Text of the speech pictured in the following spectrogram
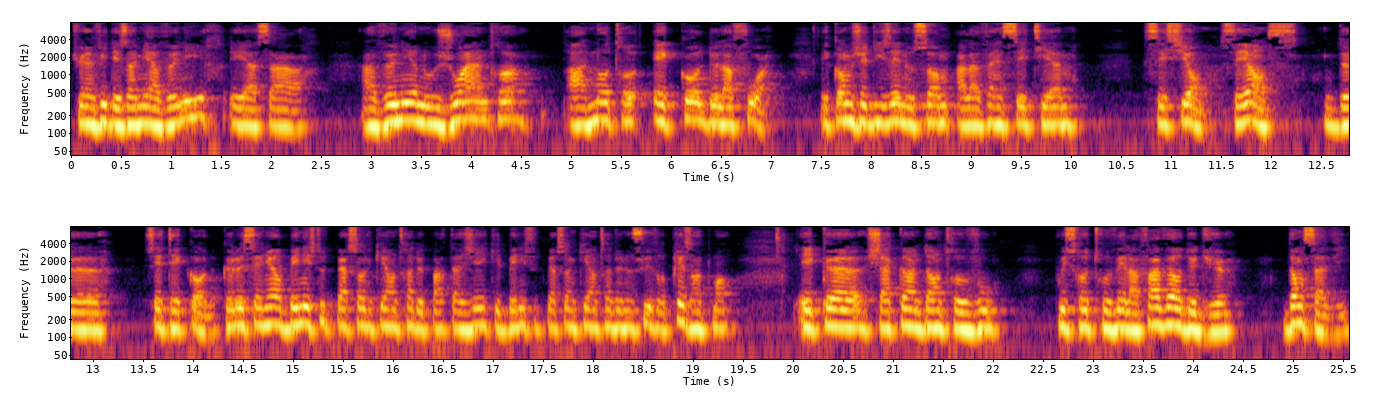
tu invites des amis à venir et à, ça, à venir nous joindre à notre école de la foi. Et comme je disais, nous sommes à la 27e session, séance de cette école. Que le Seigneur bénisse toute personne qui est en train de partager, qu'il bénisse toute personne qui est en train de nous suivre présentement et que chacun d'entre vous puisse retrouver la faveur de Dieu dans sa vie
